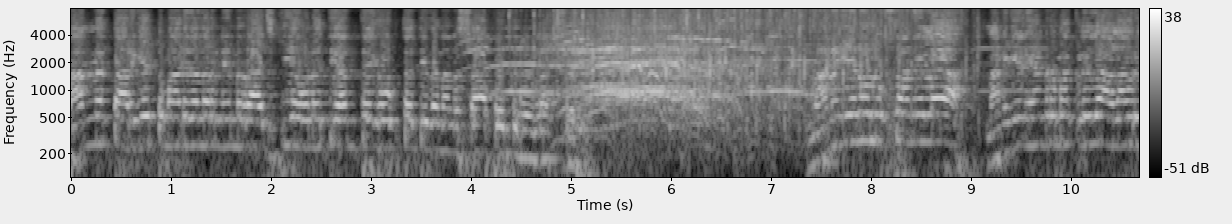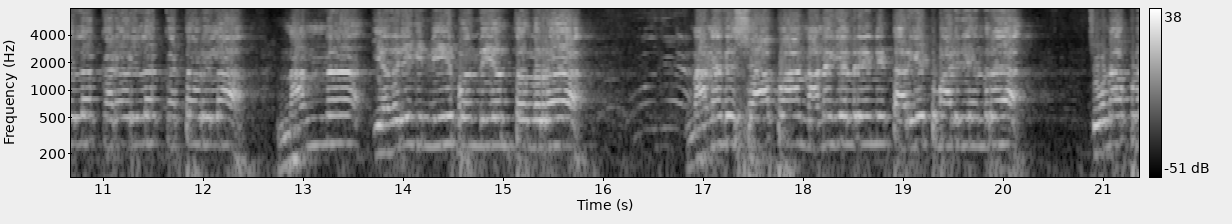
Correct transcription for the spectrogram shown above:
ನನ್ನ ಟಾರ್ಗೆಟ್ ಮಾಡಿದಂದ್ರೆ ನಿನ್ನ ರಾಜಕೀಯ ಉನ್ನತಿ ಅಂತೆಗೆ ಹೋಗ್ತೈತಿ ಇದು ನನ್ನ ಶಾಪ್ ಐತಿ ನಿರ್ಲಕ್ಷ್ಯ ನನಗೇನೋ ನುಕ್ಸಾನ ಇಲ್ಲ. ನನಗೇನು ಹೆಂಡ್ರ ಮಕ್ಳಿಲ್ಲ ಅಳವ್ರಿಲ್ಲ ಕರೆಯವ್ರಿಲ್ಲ, ಕಟ್ಟವ್ರಿಲ್ಲ. ನನ್ನ ಎದುರಿಗೆ ನೀ ಬಂದಿ ಅಂತಂದ್ರ ನನಗ ಶಾಪ, ನನಗೆಲ್ರಿ ನೀ ಟಾರ್ಗೆಟ್ ಮಾಡಿದೆ ಅಂದ್ರ? ಚುನಾಪಣ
